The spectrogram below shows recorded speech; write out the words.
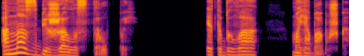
она сбежала с труппой. Это была моя бабушка.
